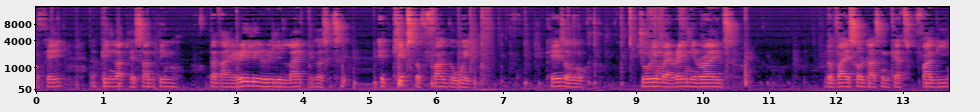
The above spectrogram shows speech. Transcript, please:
Okay the pin lock is something that I really really like because it's it keeps the fog away. Okay so during my rainy rides the visor doesn't get foggy.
